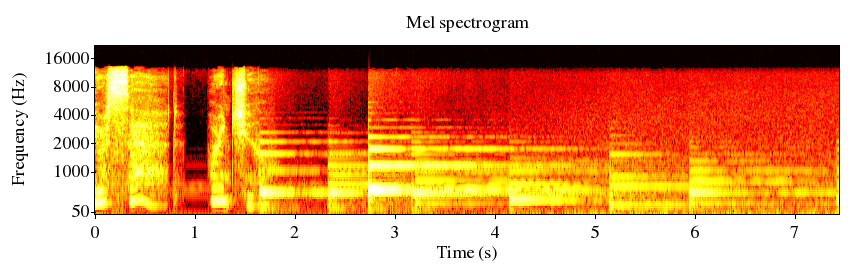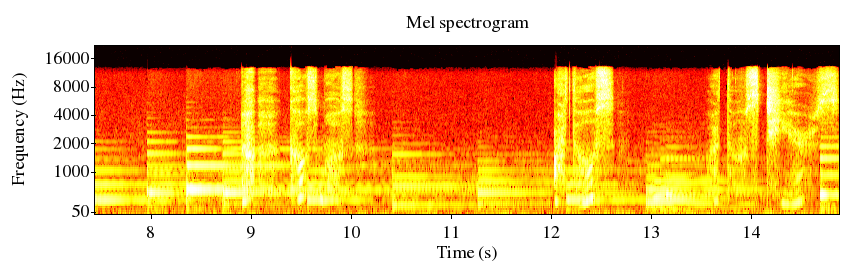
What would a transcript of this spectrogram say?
You're sad, aren't you? Ah, KOS-MOS! Are those... are those tears?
